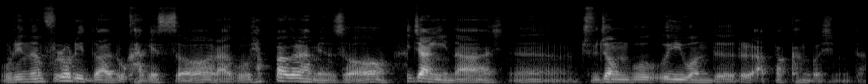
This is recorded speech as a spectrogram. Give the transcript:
우리는 플로리다로 가겠어라고 협박을 하면서 시장이나 어, 주정부 의원들을 압박한 것입니다.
